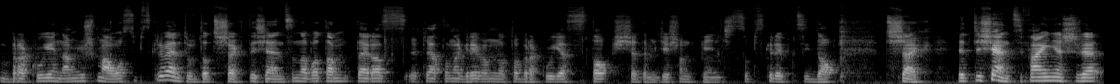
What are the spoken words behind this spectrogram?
brakuje nam już mało subskrybentów do 3000, no bo tam teraz jak ja to nagrywam, no to brakuje 175 subskrypcji do 3000. Fajnie, że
